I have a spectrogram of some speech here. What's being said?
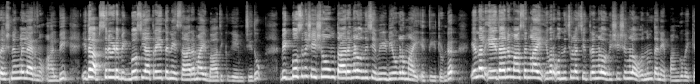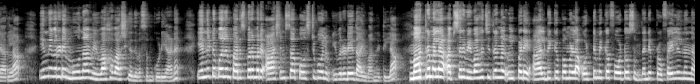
പ്രശ്നങ്ങളിലായിരുന്നു ആൽബി. ഇത് അപ്സരയുടെ ബിഗ് ബോസ് യാത്രയെ തന്നെ സാരമായി ബാധിക്കുകയും ചെയ്തു. ബിഗ് ബോസിന് ശേഷവും താരങ്ങൾ ഒന്നിച്ച് വീഡിയോകളുമായി എത്തിയിട്ടുണ്ട്. എന്നാൽ ഏതാനും മാസങ്ങളായി ഇവർ ഒന്നിച്ചുള്ള ചിത്രങ്ങളോ വിശേഷങ്ങളോ ഒന്നും തന്നെ പങ്കുവയ്ക്കാറില്ല ഇന്നിവരുടെ മൂന്നാം വിവാഹ വാർഷിക ദിവസം കൂടിയാണ്. എന്നിട്ട് പോലും പരസ്പരം ഒരു ആശംസാ പോസ്റ്റ് പോലും ഇവരുടേതായി വന്നിട്ടില്ല. മാത്രമല്ല അപ്സര വിവാഹ ചിത്രങ്ങൾ ഉൾപ്പെടെ ആൽബിക്കൊപ്പമുള്ള ഒട്ടുമിക്ക ഫോട്ടോസും തന്റെ പ്രൊഫൈലിൽ നിന്ന്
